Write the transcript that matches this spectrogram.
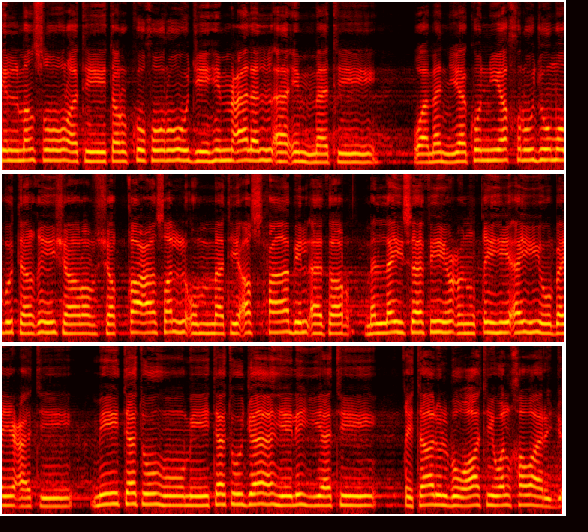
المنصورة ترك خروجهم على الأئمة. ومن يكن يخرج مبتغي شرر شق عصى الأمة أصحاب الأثر. من ليس في عنقه أي بيعة. ميتته ميتة جاهلية. قتال البغاة والخوارج.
